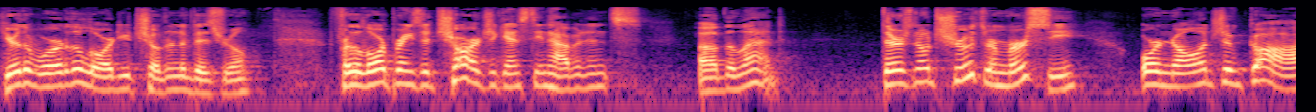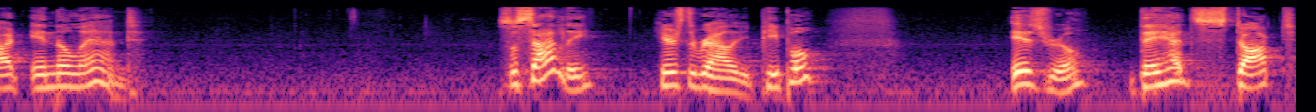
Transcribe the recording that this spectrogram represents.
Hear the word of the Lord, you children of Israel. For the Lord brings a charge against the inhabitants of the land. There is no truth or mercy or knowledge of God in the land. So sadly, here's the reality. People, Israel, they had stopped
